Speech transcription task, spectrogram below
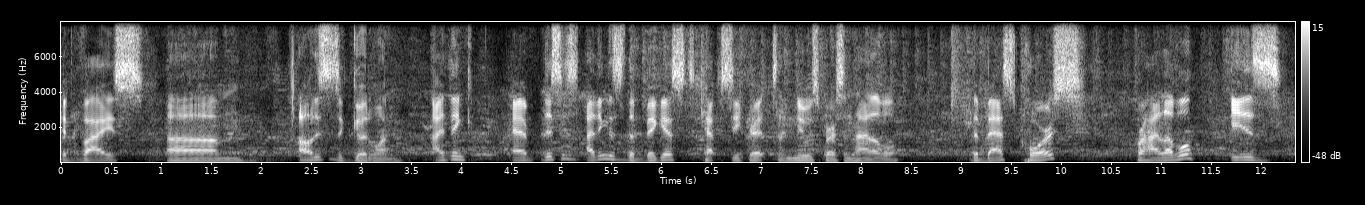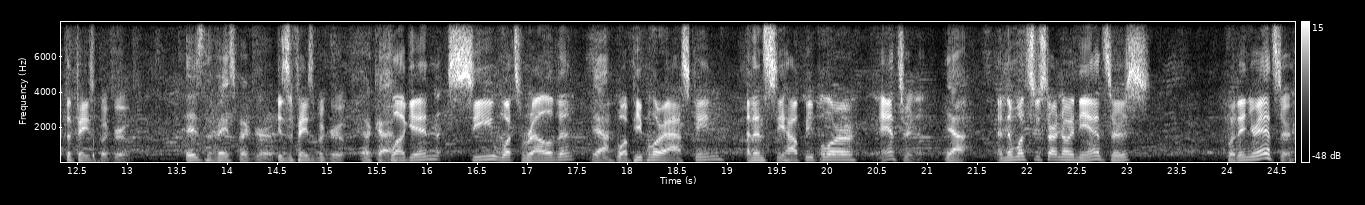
Advice. Um, oh, this is a good one. I think ev- this is. I think this is the biggest kept secret to the newest person in high level. The best course for high level is the Facebook group. Is the Facebook group? Is the Facebook group. Okay. Plug in, see what's relevant. Yeah. What people are asking, and then see how people are answering it. yeah, And then once you start knowing the answers, put in your answer.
